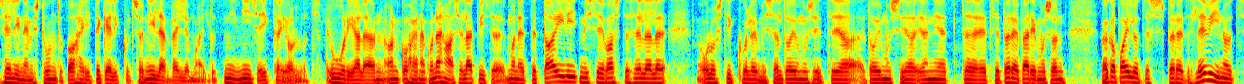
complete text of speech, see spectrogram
selline, mis tundub, ah ei, tegelikult see on hiljem välja mõeldud, nii, nii see ikka ei olnud. uurijale on, on kohe nagu näha see läbi, see mõned detailid, mis ei vasta sellele olustikule, mis seal toimusid ja toimus ja, ja nii, et, et see perepärimus on väga paljudes peredes levinud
